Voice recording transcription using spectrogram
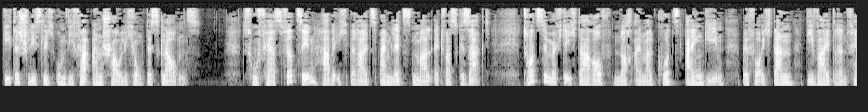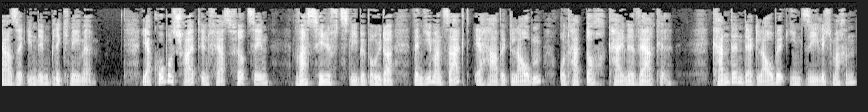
geht es schließlich um die Veranschaulichung des Glaubens. Zu Vers 14 habe ich bereits beim letzten Mal etwas gesagt. Trotzdem möchte ich darauf noch einmal kurz eingehen, bevor ich dann die weiteren Verse in den Blick nehme. Jakobus schreibt in Vers 14, Was hilft's, liebe Brüder, wenn jemand sagt, er habe Glauben und hat doch keine Werke? Kann denn der Glaube ihn selig machen?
